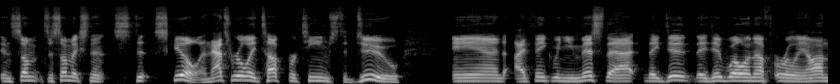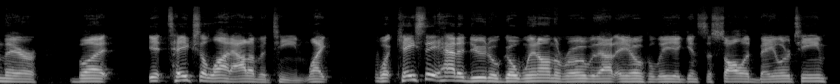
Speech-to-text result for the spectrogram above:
in some to some extent st- skill and that's really tough for teams to do and i think when you miss that they did they did well enough early on there but it takes a lot out of a team like what k-state had to do to go win on the road without ayoka lee against a solid baylor team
